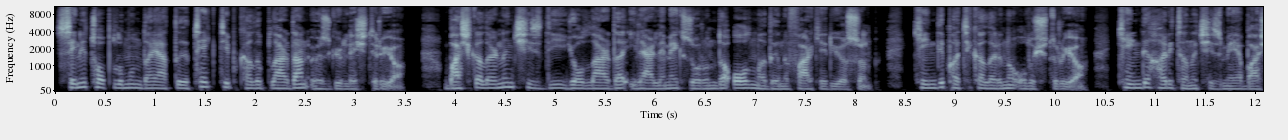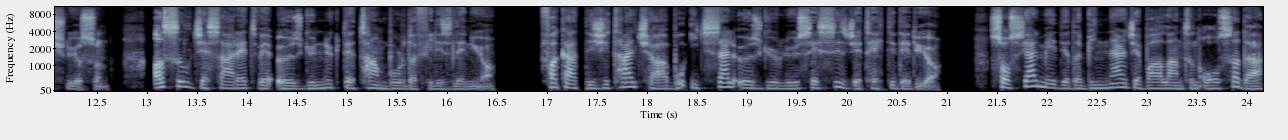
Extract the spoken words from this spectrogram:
seni toplumun dayattığı tek tip kalıplardan özgürleştiriyor. Başkalarının çizdiği yollarda ilerlemek zorunda olmadığını fark ediyorsun. Kendi patikalarını oluşturuyor. Kendi haritanı çizmeye başlıyorsun. Asıl cesaret ve özgünlük de tam burada filizleniyor. Fakat dijital çağ bu içsel özgürlüğü sessizce tehdit ediyor. Sosyal medyada binlerce bağlantın olsa da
